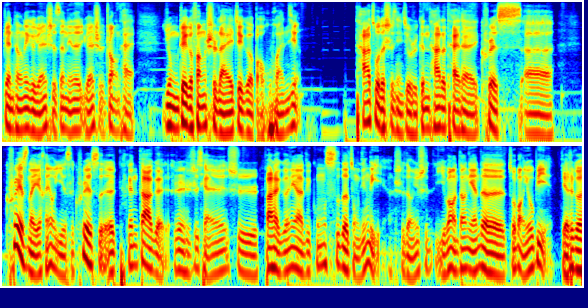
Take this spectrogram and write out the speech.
变成那个原始森林的原始状态，用这个方式来这个保护环境。他做的事情就是跟他的太太 Chris，呃，Chris 呢也很有意思。Chris 跟 Doug 认识之前是巴塔哥尼亚的公司的总经理，是等于是以往当年的左膀右臂，也是个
